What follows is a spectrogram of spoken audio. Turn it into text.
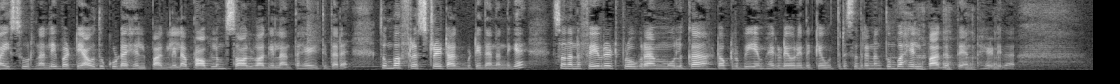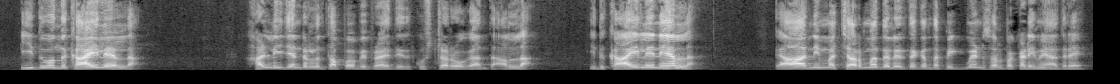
ಮೈಸೂರಿನಲ್ಲಿ ಬಟ್ ಯಾವುದು ಕೂಡ ಹೆಲ್ಪ್ ಆಗಲಿಲ್ಲ ಪ್ರಾಬ್ಲಮ್ ಸಾಲ್ವ್ ಆಗಿಲ್ಲ ಅಂತ ಹೇಳ್ತಿದ್ದಾರೆ. ತುಂಬಾ ಫ್ರಸ್ಟ್ರೇಟ್ ಆಗಿಬಿಟ್ಟಿದೆ ನನಗೆ. ಸೊ ನನ್ನ ಫೇವ್ರೆಟ್ ಪ್ರೋಗ್ರಾಮ್ ಮೂಲಕ ಡಾಕ್ಟರ್ ಬಿ ಎಂ ಹೆಗಡೆ ಅವರು ಇದಕ್ಕೆ ಉತ್ತರಿಸಿದ್ರೆ ನಂಗೆ ತುಂಬಾ ಹೆಲ್ಪ್ ಆಗುತ್ತೆ ಅಂತ ಹೇಳಿದ್ದಾರೆ. ಇದು ಒಂದು ಕಾಯಿಲೆ ಅಲ್ಲ. ಹಳ್ಳಿ ಜನರಲ್ಲೂ ತಪ್ಪು ಅಭಿಪ್ರಾಯ ಇದೆ ಇದು ಕುಷ್ಠರೋಗ ಅಂತ ಅಲ್ಲ. ಇದು ಕಾಯಿಲೆನೇ ಅಲ್ಲ. ಆ ನಿಮ್ಮ ಚರ್ಮದಲ್ಲಿರ್ತಕ್ಕಂಥ ಪಿಗ್ಮೆಂಟ್ ಸ್ವಲ್ಪ ಕಡಿಮೆ ಆದರೆ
